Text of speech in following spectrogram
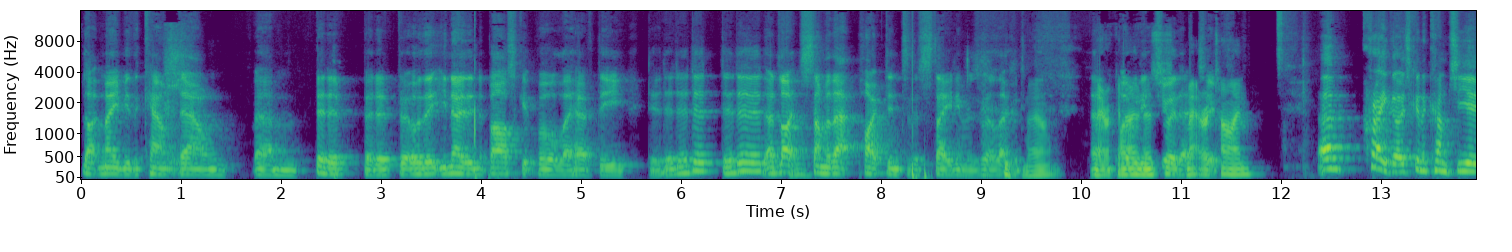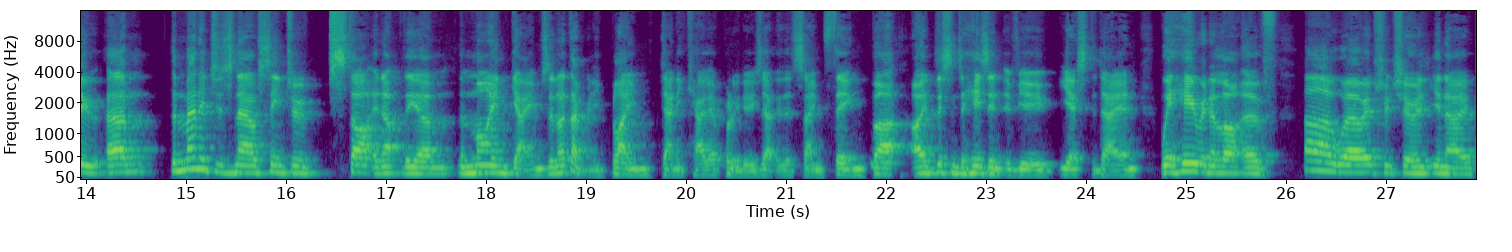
like maybe the countdown um bit of bit of or the, you know in the basketball they have the I'd like some of that piped into the stadium as well. That would well, American um, I would enjoy that matter too. of time. Um, Craig, I was going to come to you. Um, the managers now seem to have started up the um, the mind games, and I don't really blame Danny Cowley. I probably do exactly the same thing. But I listened to his interview yesterday, and we're hearing a lot of, oh well, Ipswich are, you know,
